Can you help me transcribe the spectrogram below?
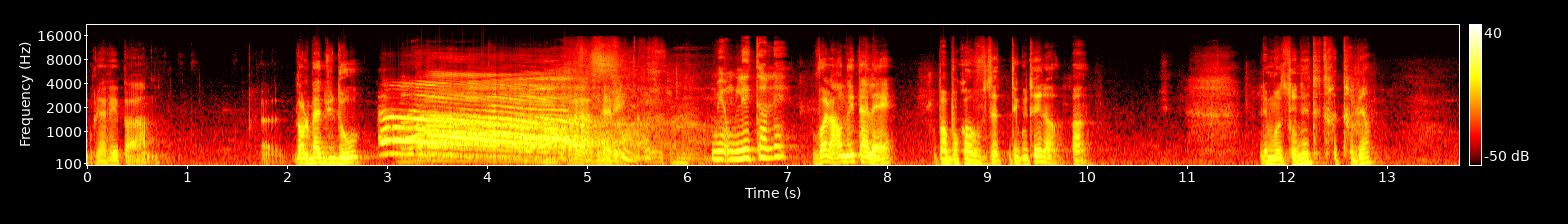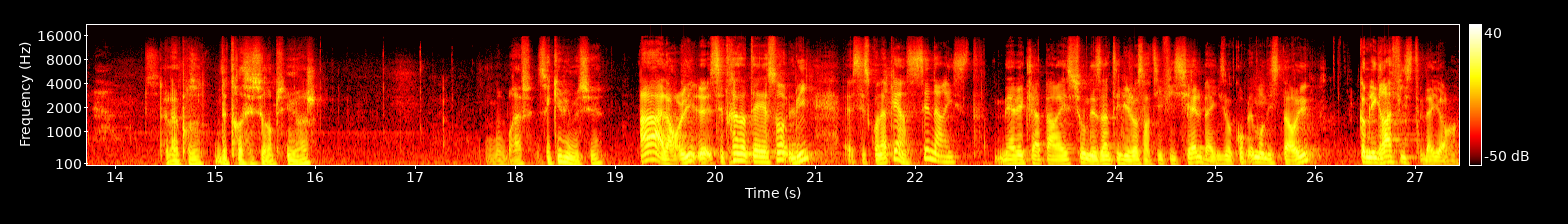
vous l'avez pas Euh, Dans le bas du dos. Voilà, vous l'avez. Mais on l'étalait. Voilà, on étalait. Je sais pas pourquoi vous êtes dégoûté là. Enfin, les mots donnés étaient très très bien. T'as l'impression d'être assis sur un petit nuage. Bon, bref, c'est qui lui, monsieur? Ah, alors euh, c'est très intéressant. Lui, euh, c'est ce qu'on appelait un scénariste. Mais avec l'apparition des intelligences artificielles, bah, ils ont complètement disparu. Comme les graphistes d'ailleurs. hein.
